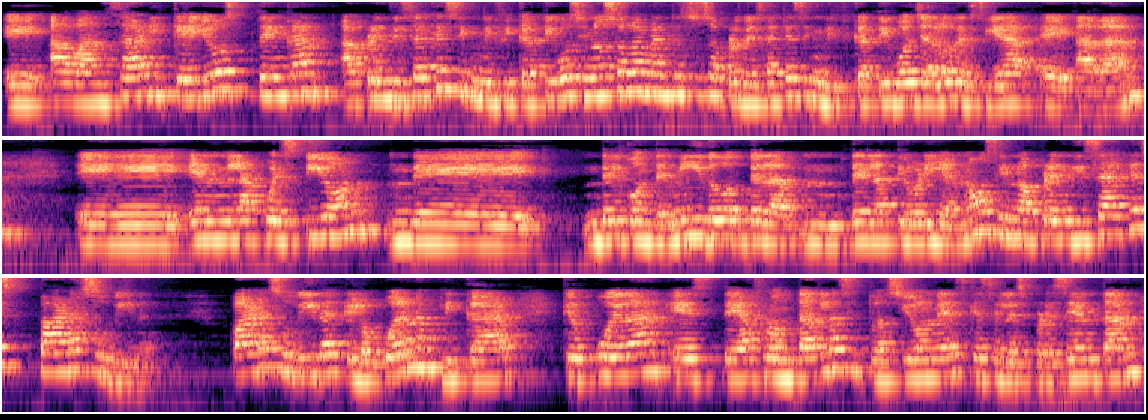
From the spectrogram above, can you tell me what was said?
eh, avanzar y que ellos tengan aprendizajes significativos y no solamente esos aprendizajes significativos, ya lo decía eh, Adán, eh, en la cuestión de, del contenido, de la, de la teoría, ¿no? sino aprendizajes para su vida, para su vida, que lo puedan aplicar, que puedan este, afrontar las situaciones que se les presentan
